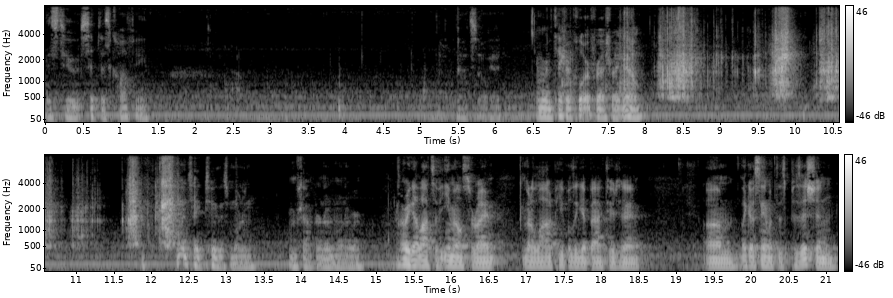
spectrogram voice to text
is to sip this coffee. That's so good. And we're gonna take our Chlorofresh right now. I'm gonna take two this morning, or this afternoon, whatever. All right, got lots of emails to write. I've got a lot of people to get back to today. Um, like I was saying with this position,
